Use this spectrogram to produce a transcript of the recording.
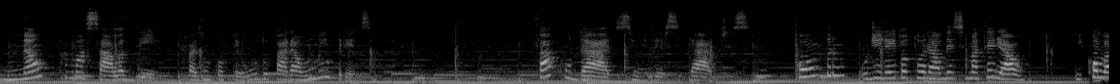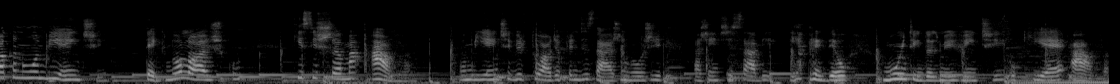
não para uma sala dele, ele faz um conteúdo para uma empresa. Faculdades e universidades compram o direito autoral desse material e colocam num ambiente tecnológico que se chama AVA, Ambiente Virtual de Aprendizagem. Hoje a gente sabe e aprendeu muito em 2020 o que é AVA.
